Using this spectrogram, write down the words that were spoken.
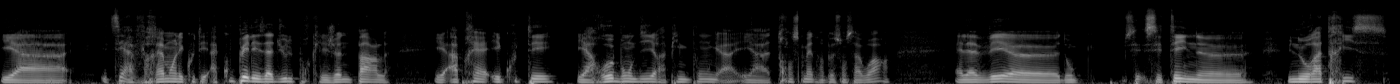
et à, à vraiment l'écouter, à couper les adultes pour que les jeunes parlent et après à écouter et à rebondir à ping-pong et à transmettre un peu son savoir. Elle avait euh, donc c'était une, euh, une oratrice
